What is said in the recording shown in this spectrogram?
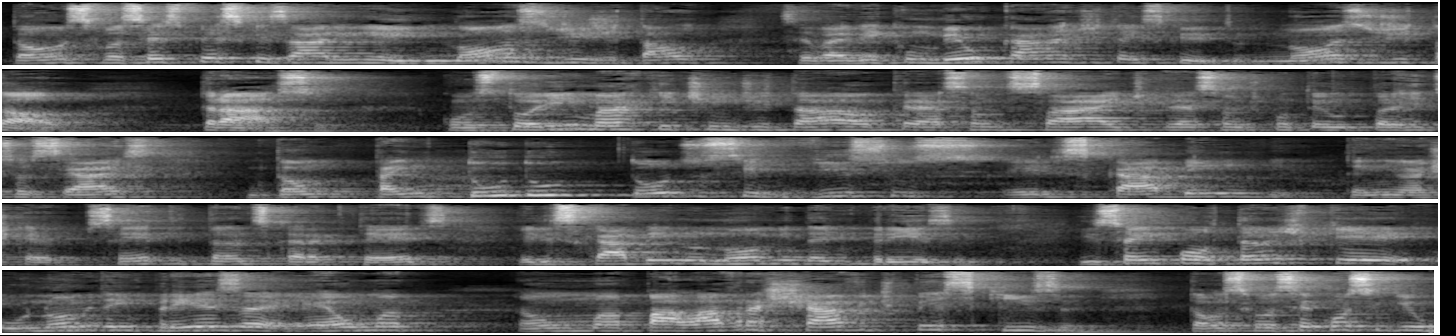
Então, se vocês pesquisarem aí Nós Digital, você vai ver que o meu card está escrito Nós Digital, traço, consultoria em marketing digital, criação de site, criação de conteúdo para redes sociais. Então, tá em tudo, todos os serviços, eles cabem, tem acho que é cento e tantos caracteres, eles cabem no nome da empresa. Isso é importante porque o nome da empresa é uma é uma palavra-chave de pesquisa. Então, se você conseguiu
